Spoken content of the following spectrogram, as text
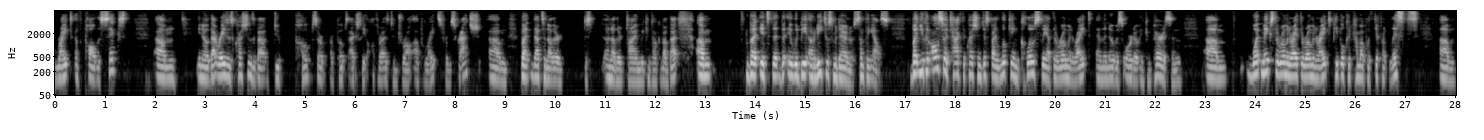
rite of Paul VI. Um, you know, that raises questions about do popes are, are popes actually authorized to draw up rites from scratch? Um, but that's another just another time we can talk about that. Um, but it's the, the, it would be a ritus modernus, something else. But you can also attack the question just by looking closely at the Roman Rite and the Novus Ordo in comparison. Um, what makes the Roman Rite the Roman Rite? People could come up with different lists. Um,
